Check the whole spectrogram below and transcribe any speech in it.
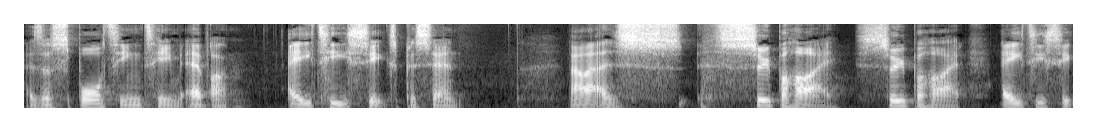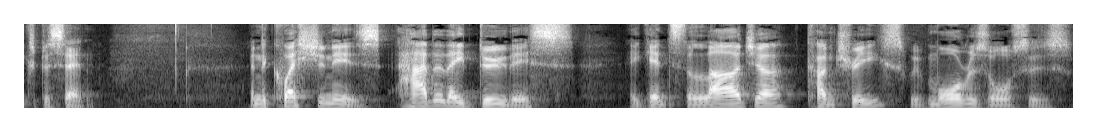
as a sporting team ever 86%. Now, that is super high, super high, 86%. And the question is how do they do this against the larger countries with more resources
